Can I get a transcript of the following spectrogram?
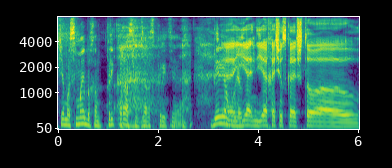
Тема с Майбахом прекрасна для раскрытия. Берем э, я, я хочу сказать, что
